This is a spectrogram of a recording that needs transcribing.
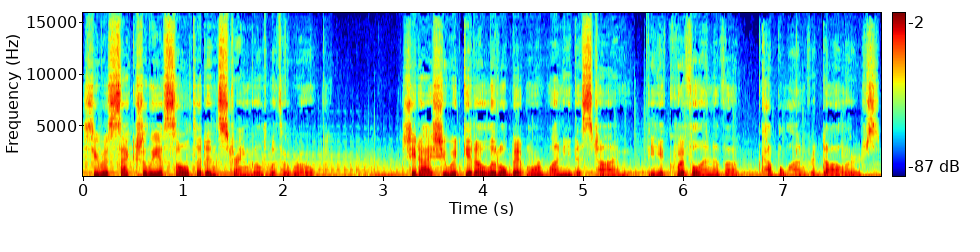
She was sexually assaulted and strangled with a rope. Shiraishi would get a little bit more money this time, the equivalent of a couple hundred dollars.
